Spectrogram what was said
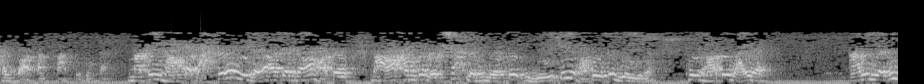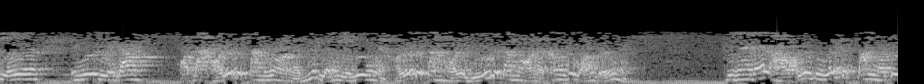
thanh tòa thân pháp của chúng ta. Mà khi họ có đặt tính như vậy ở trên đó họ tu mà họ không có được xác định được cái vị trí họ tu cái gì nữa thì họ tu vậy rồi. À bây giờ ví dụ như, như thiền tâm họ đặt họ lấy cái tâm của họ là giết nhận liền luôn này họ lấy cái tâm họ là giữ cái tâm họ là không có vọng tưởng này thì ngay đó là họ cũng lấy cái tâm họ tư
